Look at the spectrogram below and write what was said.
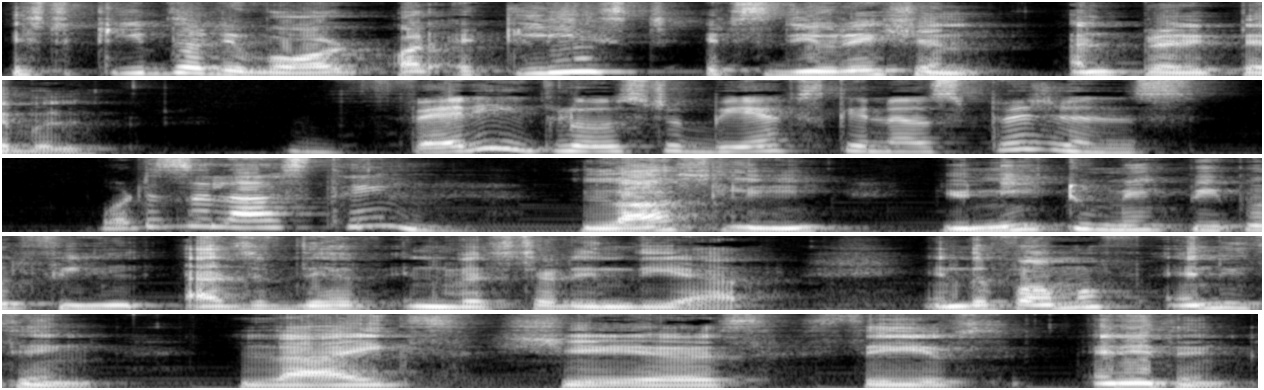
is to keep the reward or at least its duration unpredictable. Very close to BF Skinner's pigeons. What is the last thing? Lastly, you need to make people feel as if they have invested in the app in the form of anything likes, shares, saves, anything.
